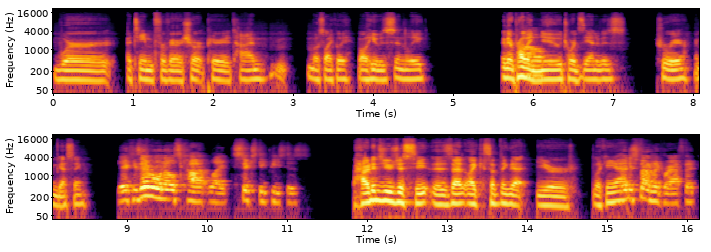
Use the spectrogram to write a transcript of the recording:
were a team for a very short period of time, most likely, while he was in the league. Like they're probably Oh. new towards the end of his career. I'm guessing. yeah, because everyone else caught like 60 pieces. How did you just see? Is that like something that you're looking at? I just found a graphic.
